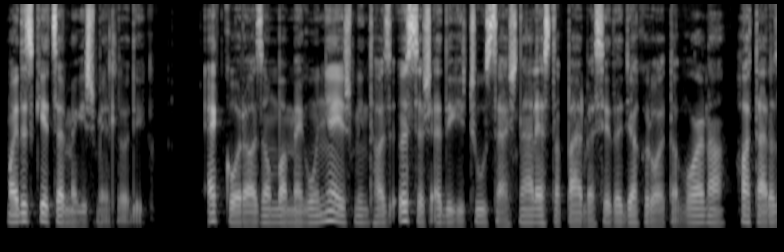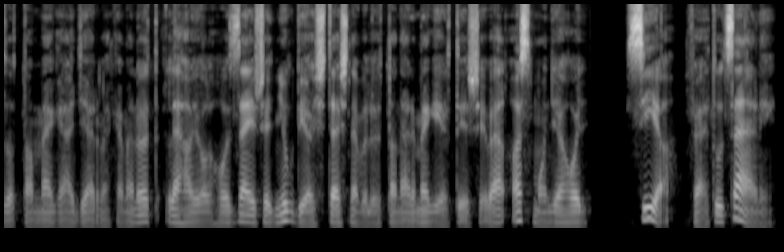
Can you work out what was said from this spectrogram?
Majd ez kétszer megismétlődik. Ekkorra azonban megunja, és mintha az összes eddigi csúszásnál ezt a párbeszédet gyakorolta volna, határozottan megáll gyermekem előtt, lehajol hozzá, és egy nyugdíjas testnevelő tanár megértésével azt mondja, hogy Szia, fel tudsz állni?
